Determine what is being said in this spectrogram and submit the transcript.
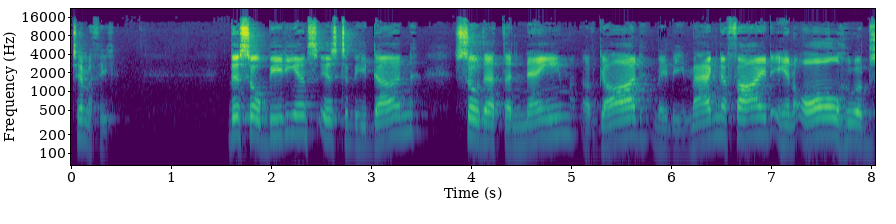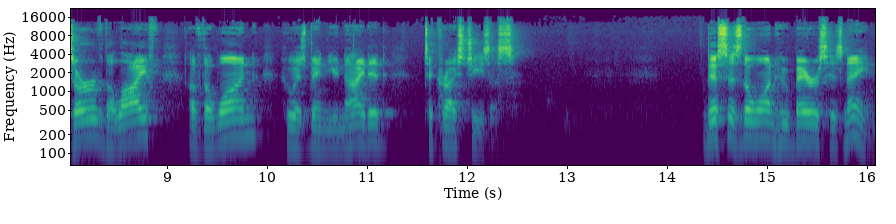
Timothy. This obedience is to be done so that the name of God may be magnified in all who observe the life of the one who has been united to Christ Jesus. This is the one who bears his name.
